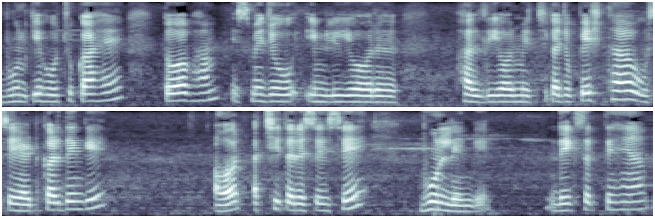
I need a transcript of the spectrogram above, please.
भून के हो चुका है। तो अब हम इसमें जो इमली और हल्दी और मिर्ची का जो पेस्ट था, उसे ऐड कर देंगे और अच्छी तरह से इसे भून लेंगे। देख सकते हैं आप।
